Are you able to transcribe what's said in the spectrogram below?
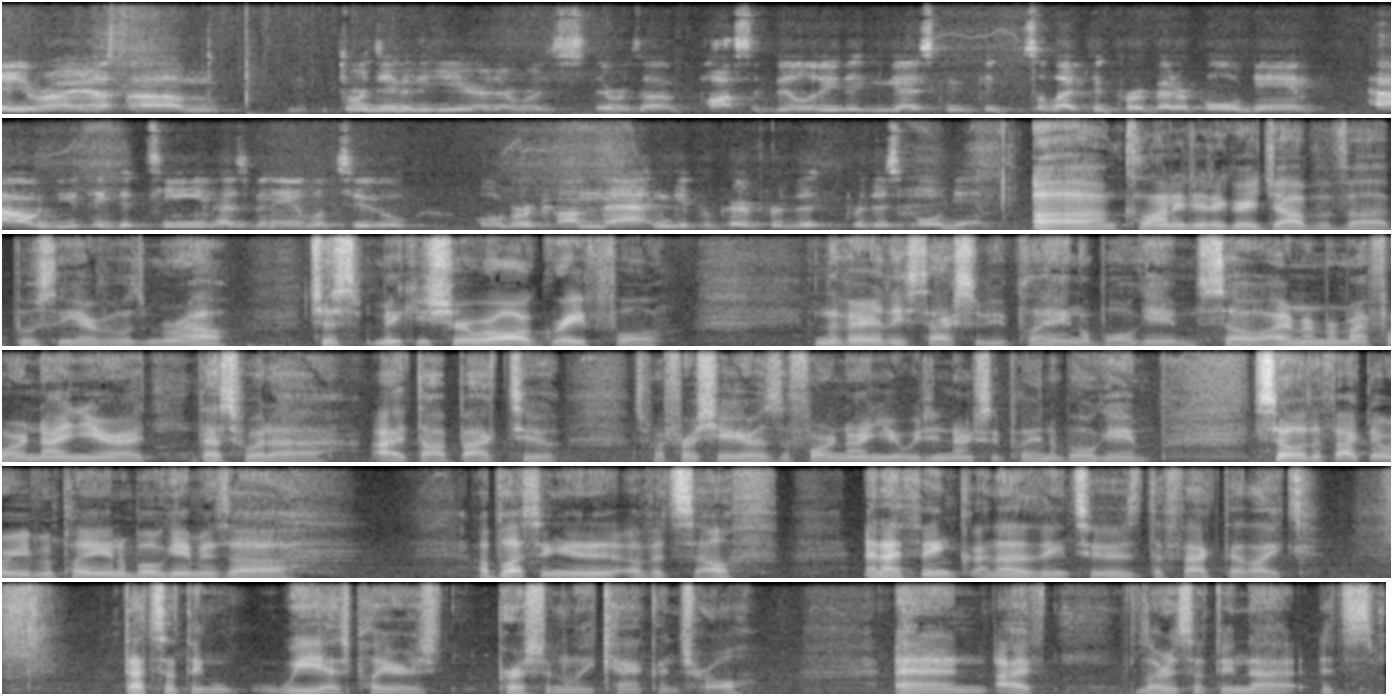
Hey Uriah, um, towards the end of the year, there was there was a possibility that you guys could get selected for a better bowl game. How do you think the team has been able to overcome that and get prepared for this, for this bowl game? Um, Kalani did a great job of uh, boosting everyone's morale, just making sure we're all grateful, in the very least, to actually be playing a bowl game. So I remember my four and nine year. I, that's what uh, I thought back to. It's my first year here. It was the four and nine year. We didn't actually play in a bowl game. So the fact that we're even playing in a bowl game is a a blessing in and of itself. And I think another thing too is the fact that like that's something we as players personally can't control and I've learned something that it's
